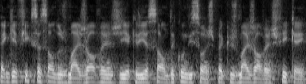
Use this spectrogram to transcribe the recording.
Em que a fixação dos mais jovens e a criação de condições para que os mais jovens fiquem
